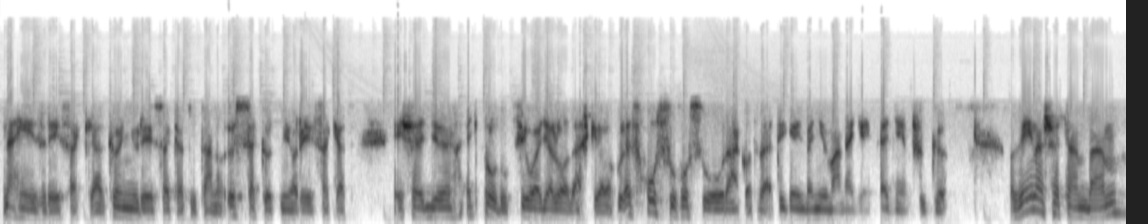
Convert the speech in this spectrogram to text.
nehéz részekkel, könnyű részeket, utána összekötni a részeket, és egy, egy produkció, egy előadás kialakul. Ez hosszú-hosszú órákat vett igénybe, nyilván egyén, egyén függő. Az én esetemben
